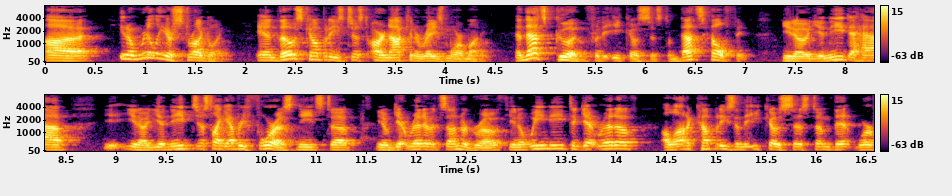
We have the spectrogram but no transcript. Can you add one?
uh, you know, really are struggling, and those companies just are not going to raise more money, and that's good for the ecosystem. That's healthy. You know, you need to have you know you need just like every forest needs to you know get rid of its undergrowth you know we need to get rid of a lot of companies in the ecosystem that were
